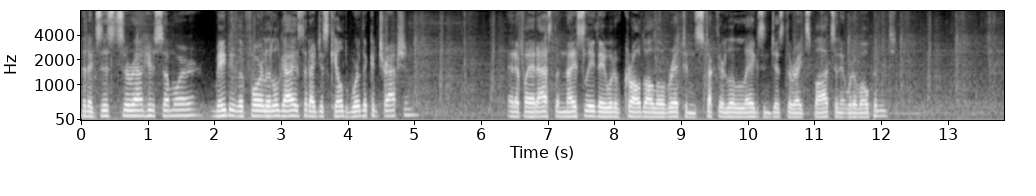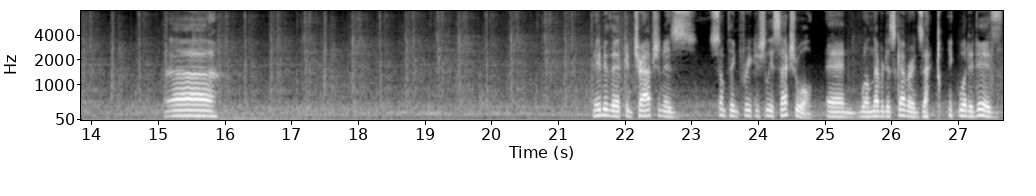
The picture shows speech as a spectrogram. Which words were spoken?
that exists around here somewhere. Maybe the four little guys that I just killed were the contraption. And if I had asked them nicely, they would have crawled all over it and stuck their little legs in just the right spots and it would have opened. Uh... Maybe the contraption is something freakishly sexual, and we'll never discover exactly what it is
